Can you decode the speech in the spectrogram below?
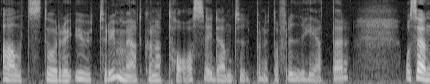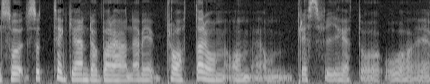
allt större utrymme att kunna ta sig den typen av friheter. Och sen så, så tänker jag ändå bara när vi pratar om, om, om pressfrihet och, och eh,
